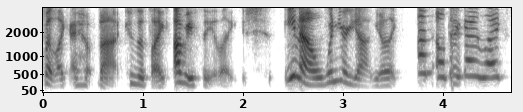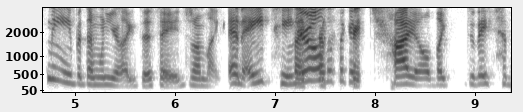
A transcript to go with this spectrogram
but like I hope not because it's like obviously like you know when you're young you're like an older guy likes me but then when you're like this age and I'm like an 18 year old that's like a child like do they have,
